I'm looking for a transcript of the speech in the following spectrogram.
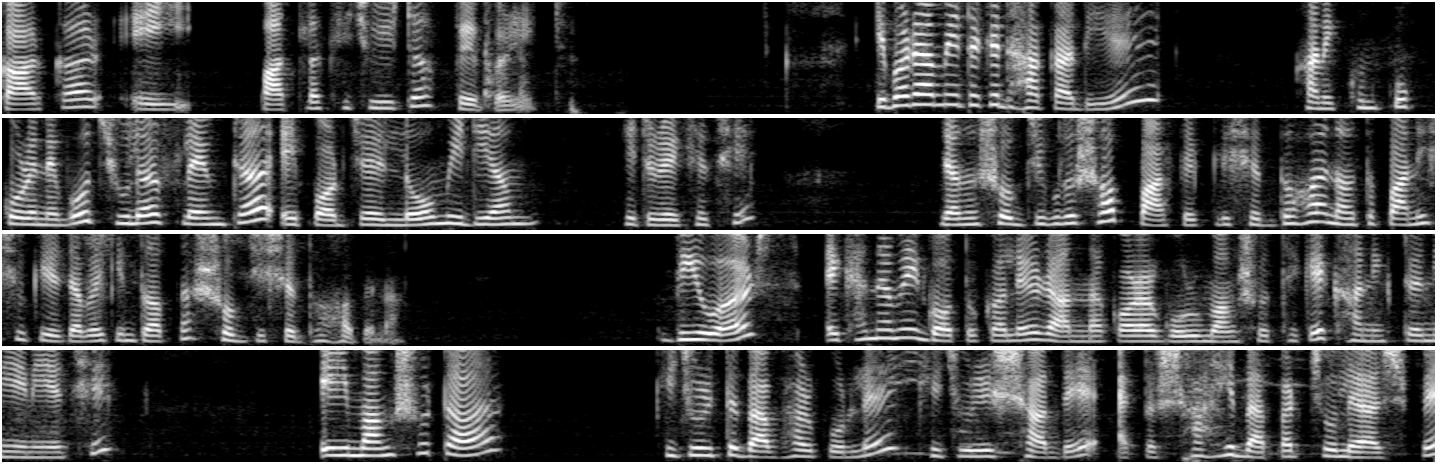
কার কার এই পাতলা খিচুড়িটা ফেভারিট এবারে আমি এটাকে ঢাকা দিয়ে খানিকক্ষণ কুক করে নেব। চুলার ফ্লেমটা এই পর্যায়ে লো মিডিয়াম হিটে রেখেছি। যেন সবজিগুলো সব পারফেক্টলি সেদ্ধ হয়, নয়তো পানি শুকিয়ে যাবে, কিন্তু আপনার সবজি সেদ্ধ হবে না। ভিউয়ার্স এখানে আমি গতকালের রান্না করার গরু মাংস থেকে খানিকটা নিয়ে নিয়েছি। এই মাংসটা খিচুড়িতে ব্যবহার করলে খিচুড়ির স্বাদে একটা শাহী ব্যাপার চলে আসবে।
